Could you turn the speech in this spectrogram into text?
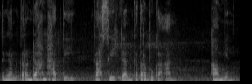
dengan kerendahan hati, kasih, dan keterbukaan. Amin.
